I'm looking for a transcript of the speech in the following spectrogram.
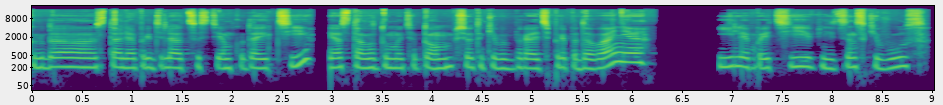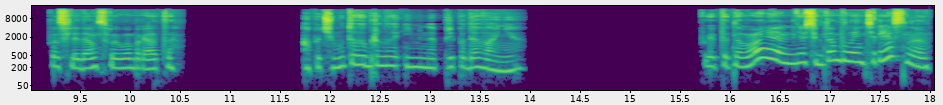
Когда стали определяться с тем, куда идти, я стала думать о том, все-таки выбирать преподавание или пойти в медицинский вуз по следам своего брата. А почему ты выбрала именно преподавание? Преподавание мне всегда было интересно.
